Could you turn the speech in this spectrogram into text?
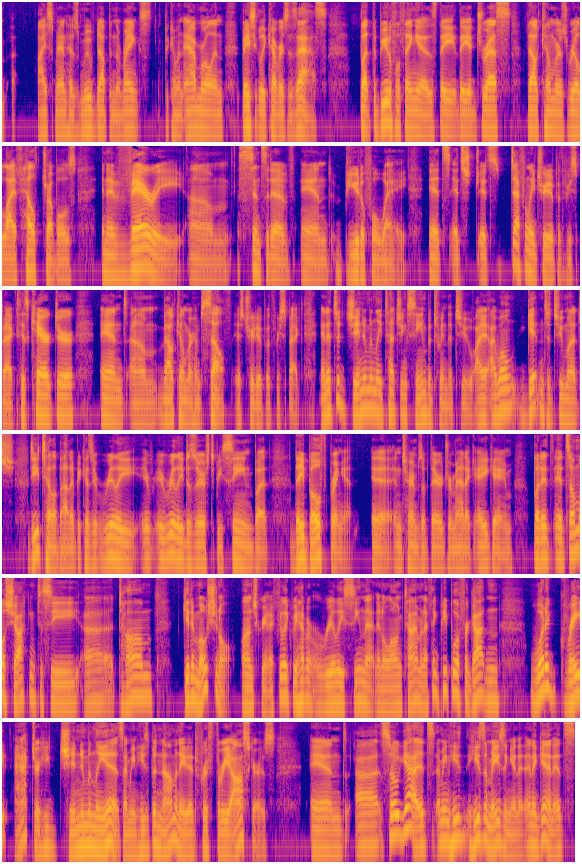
Iceman has moved up in the ranks, become an admiral, and basically covers his ass. But the beautiful thing is they they address Val Kilmer's real life health troubles in a very um, sensitive and beautiful way. It's it's it's definitely treated with respect. His character and um, Val Kilmer himself is treated with respect. And it's a genuinely touching scene between the two. I, I won't get into too much detail about it because it really it, it really deserves to be seen, but they both bring it uh, in terms of their dramatic A game. But it, it's almost shocking to see uh, Tom get emotional on screen. I feel like we haven't really seen that in a long time. And I think people have forgotten what a great actor he genuinely is. I mean, he's been nominated for three Oscars and uh, so yeah, it's I mean he he's amazing in it, and again, it's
